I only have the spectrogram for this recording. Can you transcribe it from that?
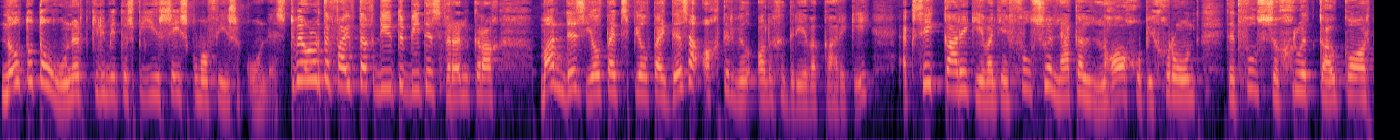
0 tot 100 km/h 6,4 sekondes. 250 Nm wrinkrag. Man, dis heeltyd speeltyd. Dis 'n agterwiel aangedrewe karretjie. Ek sê karretjie want jy voel so lekker laag op die grond. Dit voel so groot go-kart.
